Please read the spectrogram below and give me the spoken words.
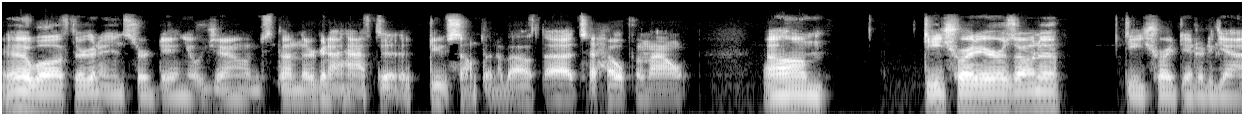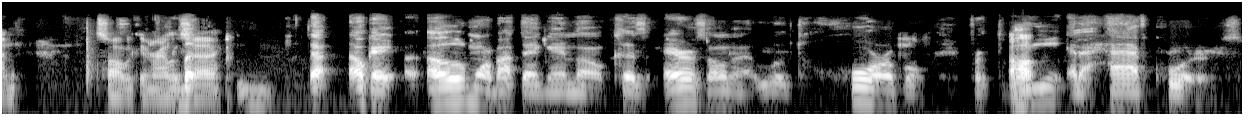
Yeah, well, if they're going to insert Daniel Jones, then they're going to have to do something about that to help him out. Um, Detroit, Arizona. Detroit did it again. That's all we can really but, say. Uh, okay, a little more about that game though, because Arizona looked horrible for oh. three oh. and a half quarters.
